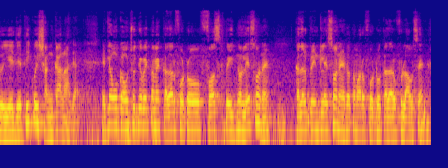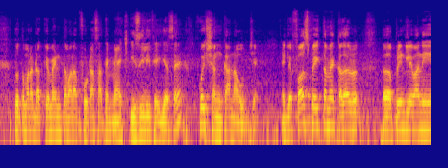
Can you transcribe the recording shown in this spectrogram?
જોઈએ, જેથી કોઈ શંકા ના જાય. એટલે હું કહું છું કે ભાઈ તમે કલર ફોટો ફર્સ્ટ પેજનો લેશો ને કલર પ્રિન્ટ લેશો ને, તો તમારો ફોટો કલરફુલ આવશે, તો તમારા ડોક્યુમેન્ટ તમારા ફોટા સાથે મેચ ઇઝીલી થઈ જશે, કોઈ શંકા ના ઉપજે. એટલે ફર્સ્ટ પેજ તમે કલર પ્રિન્ટ લેવાની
